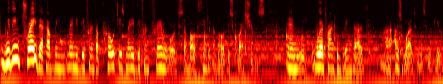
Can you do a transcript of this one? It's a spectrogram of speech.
within trade, there have been many different approaches, many different frameworks about thinking about these questions. And we're trying to bring that uh, as well to this review.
